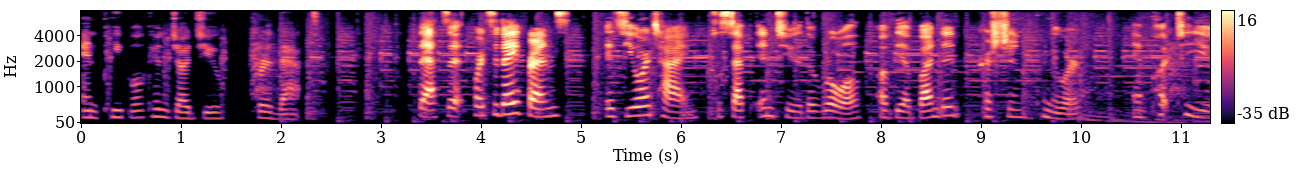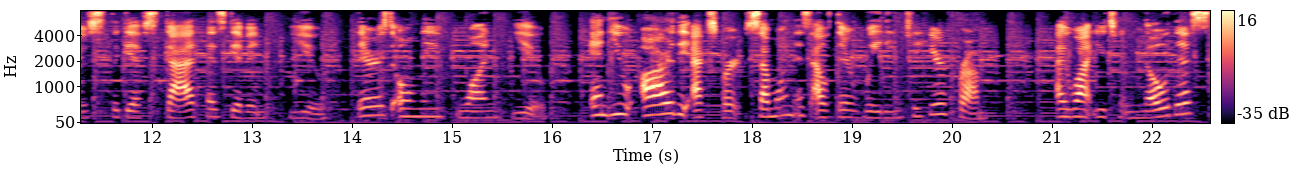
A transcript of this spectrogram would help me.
and people can judge you for that. That's it for today, friends. It's your time to step into the role of the abundant Christianpreneur and put to use the gifts God has given you. There is only one you. And you are the expert someone is out there waiting to hear from. I want you to know this,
